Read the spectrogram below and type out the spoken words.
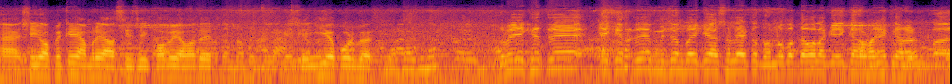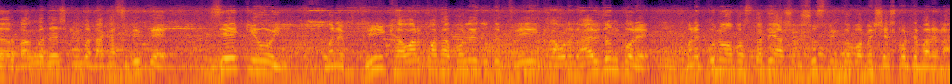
হ্যাঁ সেই অপেক্ষায় আমরা যে কবে আমাদের ইয়ে পড়বে আর কি। তবে এই ক্ষেত্রে এই ক্ষেত্রে মিজান ভাইকে আসলে একটা ধন্যবাদ দেওয়া লাগে এই কারণে কারণ বাংলাদেশ কিংবা ঢাকা সিটিতে যে কেউই মানে ফ্রি খাওয়ার কথা বলে যদি ফ্রি খাওয়ানোর আয়োজন করে মানে কোনো অবস্থাতেই আসলে সুশৃঙ্খলভাবে শেষ করতে পারে না।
